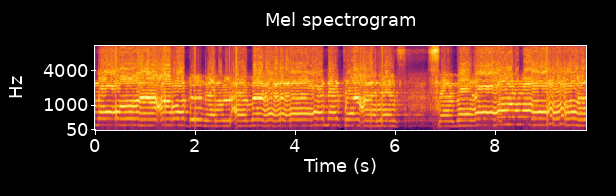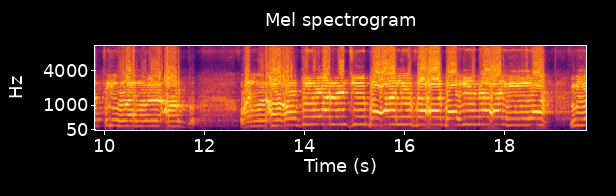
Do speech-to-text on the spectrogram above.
إنا عرضنا الأمانة على السماوات والأرض والأرض والجبال فأبين أن يحملنها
